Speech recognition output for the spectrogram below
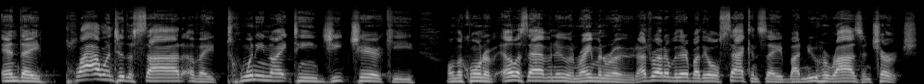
And they plow into the side of a 2019 Jeep Cherokee on the corner of Ellis Avenue and Raymond Road. I was right over there by the old Sack and Save by New Horizon Church.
